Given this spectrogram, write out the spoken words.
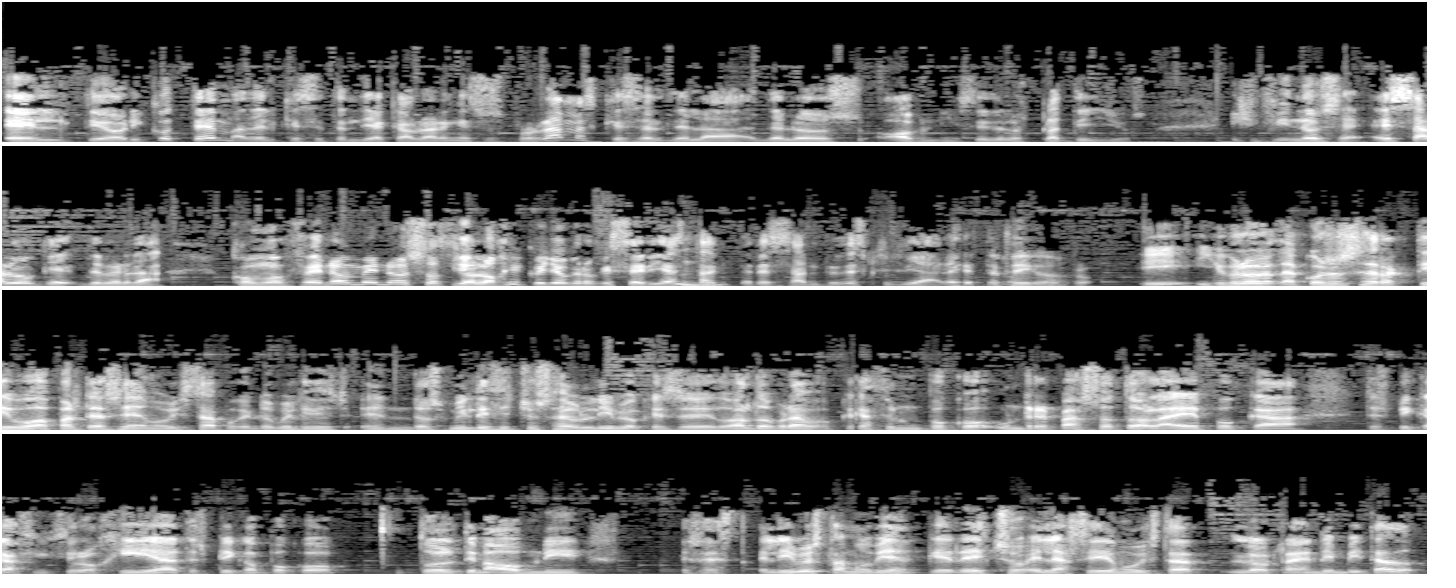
el teórico tema del que se tendría que hablar en esos programas, que es el de, la, de los ovnis y de los platillos. Y no sé, es algo que de verdad, como fenómeno sociológico, yo creo que sería hasta interesante de estudiar. ¿eh? Te digo. Y, y yo creo que la cosa se reactivó, aparte de la serie de Movistar, porque en 2018, en 2018 sale un libro que es de Eduardo Bravo, que hace un poco un repaso a toda la época, te explica fisiología, te explica un poco todo el tema ovni. O sea, el libro está muy bien, que de hecho en la serie de Movistar lo traen de invitado.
